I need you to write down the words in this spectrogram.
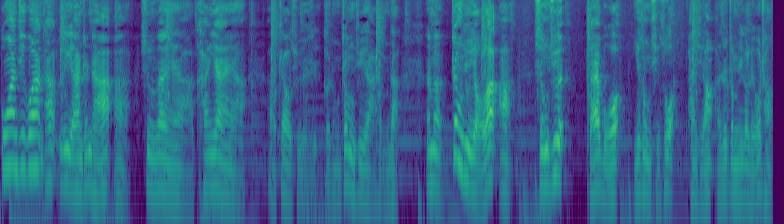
公安机关他立案侦查啊，讯问呀、勘验呀，啊，调取各种证据呀什么的。那么证据有了啊，刑拘。逮捕、移送起诉、判刑，啊，就这么一个流程。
